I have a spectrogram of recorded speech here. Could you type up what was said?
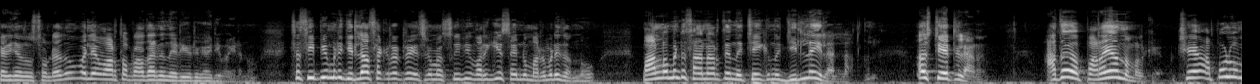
കഴിഞ്ഞ ദിവസമുണ്ട്. അത് വലിയ വാർത്ത പ്രാധാന്യം നേടിയ ഒരു കാര്യമായിരുന്നു. പക്ഷേ സി പി എമ്മിന്റെ ജില്ലാ secretary Shrimati C V Varghese അതിന് മറുപടി തന്നു. പാർലമെന്റ് സ്ഥാനാർത്ഥിയെ നിശ്ചയിക്കുന്ന ജില്ലയിലല്ല അത് സ്റ്റേറ്റിലാണ്. അത് പറയാം നമ്മൾക്ക്. പക്ഷേ അപ്പോഴും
